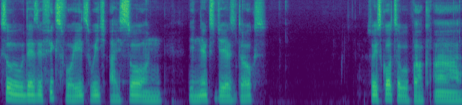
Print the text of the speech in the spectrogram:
So there's a fix for it which i saw on the Next.js docs. So it's called Turbopack uh,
